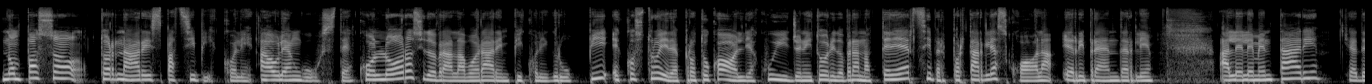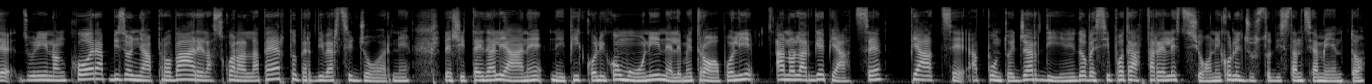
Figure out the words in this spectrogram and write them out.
Non possono tornare in spazi piccoli, aule anguste. Con loro si dovrà lavorare in piccoli gruppi e costruire protocolli a cui i genitori dovranno attenersi per portarli a scuola e riprenderli. Alle elementari chiede Zunino ancora, bisogna provare la scuola all'aperto per diversi giorni. Le città italiane, nei piccoli comuni, nelle metropoli, hanno larghe piazze, piazze, appunto i giardini dove si potrà fare lezioni con il giusto distanziamento.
